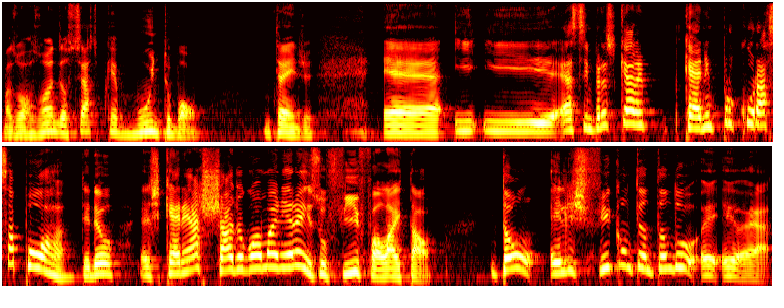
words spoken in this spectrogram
Mas o Warzone deu certo porque é muito bom. Entende? É, e, e essas empresas querem, querem procurar essa porra, entendeu? Eles querem achar de alguma maneira isso, o FIFA lá e tal. Então, eles ficam tentando. é, é, é,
